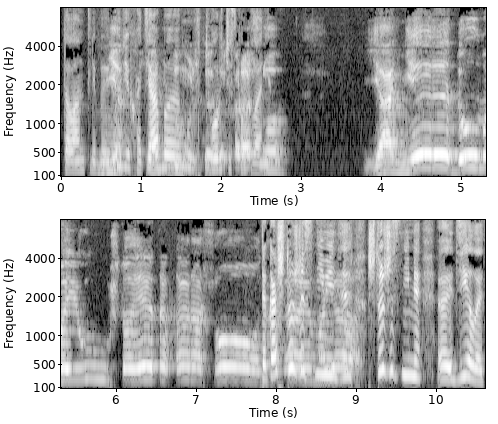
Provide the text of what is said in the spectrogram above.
талантливые Нет, люди хотя бы думаю, в творческом плане? Я не думаю, что это хорошо. Так а что же с ними, моя... что же с ними э, делать?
